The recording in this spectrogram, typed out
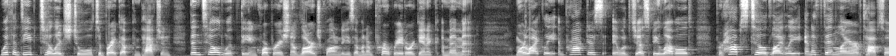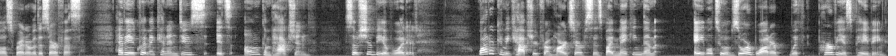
with a deep tillage tool to break up compaction, then tilled with the incorporation of large quantities of an appropriate organic amendment. More likely, in practice, it will just be leveled, perhaps tilled lightly, and a thin layer of topsoil spread over the surface. Heavy equipment can induce its own compaction, so should be avoided. Water can be captured from hard surfaces by making them able to absorb water with pervious paving,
